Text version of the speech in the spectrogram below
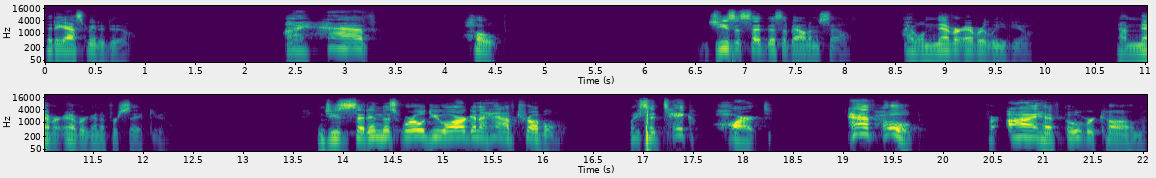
that He asked me to do. I have hope. Jesus said this about Himself I will never, ever leave you, and I'm never, ever going to forsake you. And Jesus said, In this world, you are going to have trouble. But He said, Take heart, have hope, for I have overcome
